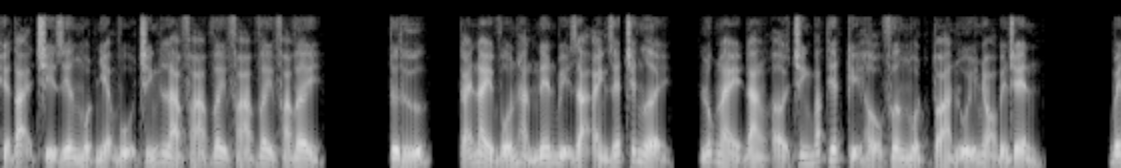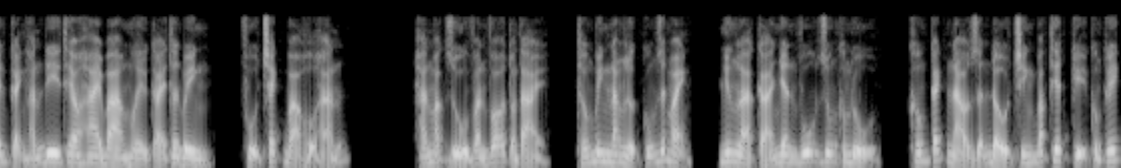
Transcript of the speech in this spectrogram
hiện tại chỉ riêng một nhiệm vụ chính là phá vây phá vây phá vây. Từ thứ, cái này vốn hẳn nên bị dạ ảnh giết chết người, lúc này đang ở trinh bắc thiết kỵ hậu phương một tòa núi nhỏ bên trên. Bên cạnh hắn đi theo hai ba mươi cái thân binh phụ trách bảo hộ hắn. Hắn mặc dù văn võ toàn tài, thống binh năng lực cũng rất mạnh, nhưng là cá nhân vũ dung không đủ, không cách nào dẫn đầu trinh bắc thiết kỵ công kích,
